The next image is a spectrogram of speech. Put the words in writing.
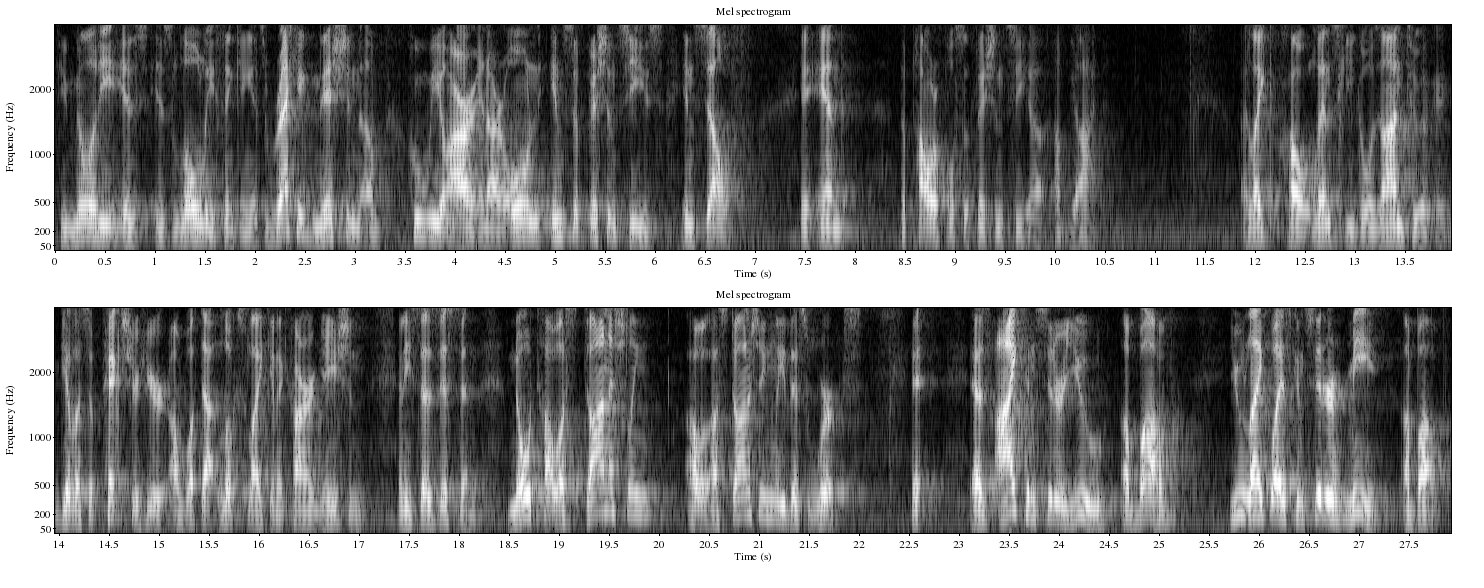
Humility is, is lowly thinking, it's recognition of who we are and our own insufficiencies in self and the powerful sufficiency of God. I like how Lenski goes on to uh, give us a picture here of what that looks like in a congregation. And he says this and note how, astonishing, how astonishingly this works. As I consider you above, you likewise consider me above,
